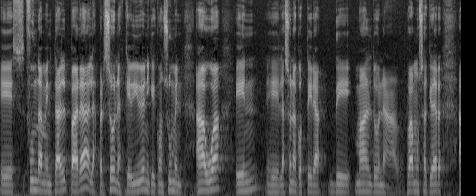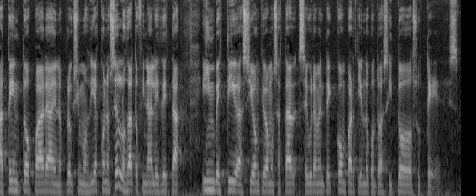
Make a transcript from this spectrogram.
es fundamental para las personas que viven y que consumen agua en eh, la zona costera de Maldonado. Vamos a quedar atentos para en los próximos días conocer los datos finales de esta investigación que vamos a estar seguramente compartiendo con todas y todos ustedes.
